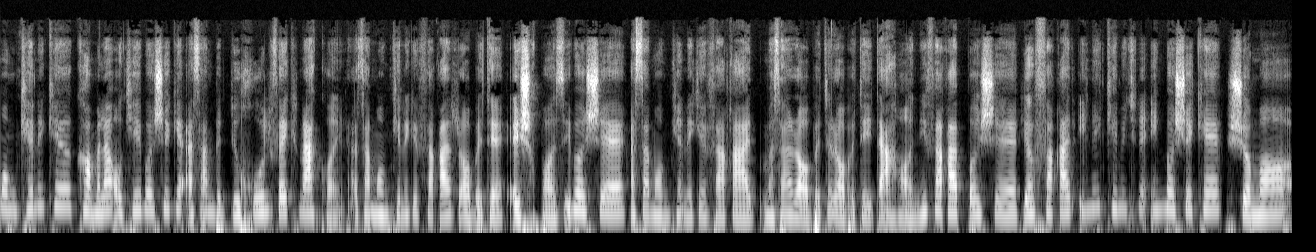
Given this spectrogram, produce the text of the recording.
ممکنه که کاملا اوکی باشه که اصلا به دخول فکر نکنید. اصلا ممکنه که فقط رابطه عشق بازی باشه. اصلا ممکنه که فقط مثلا رابطه رابطه دهانی فقط باشه یا فقط اینه که می‌تونه این باشه که شما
